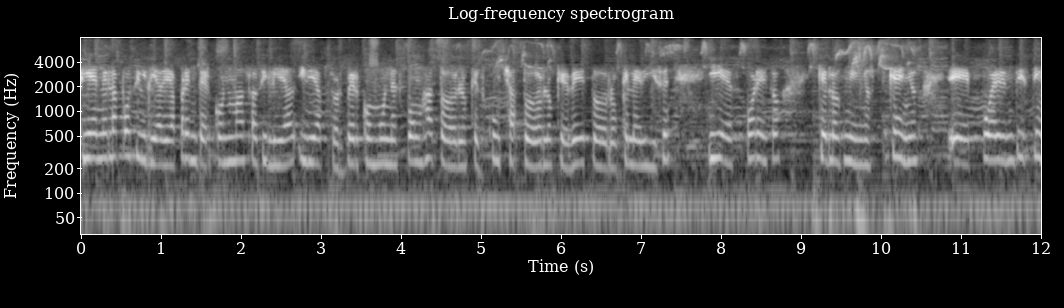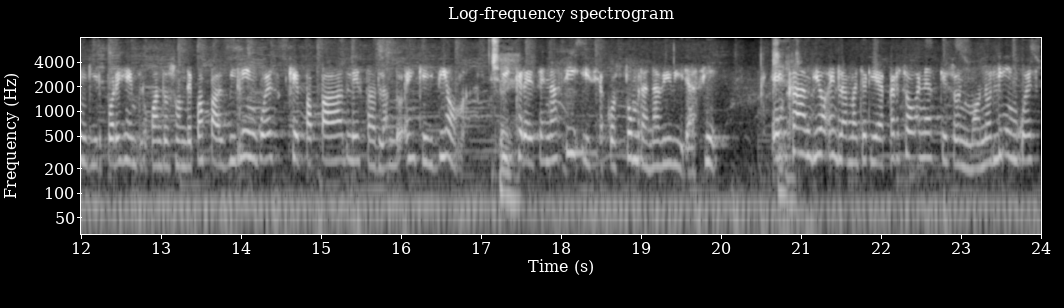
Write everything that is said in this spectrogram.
tiene la posibilidad de aprender con más facilidad y de absorber como una esponja todo lo que escucha, todo lo que ve, todo lo que le dice. Y es por eso que los niños pequeños eh, pueden distinguir, por ejemplo, cuando son de papás bilingües, qué papá le está hablando en qué idioma. Y crecen así y se acostumbran a vivir así. En cambio, en la mayoría de personas que son monolingües,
